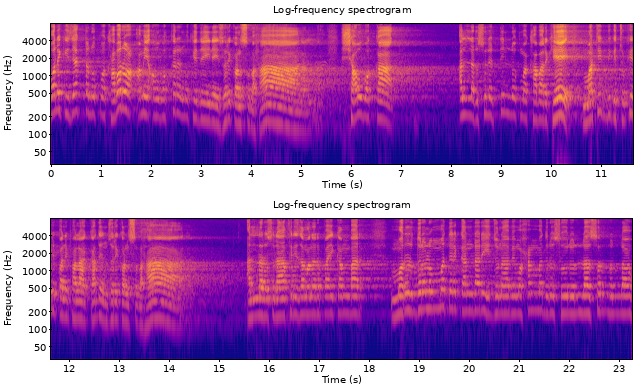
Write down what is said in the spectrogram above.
বলে কি যে, একটা লোকমা খাবারও আমি আউ বাক্কারের মুখে দেই নেই। জরে কনসবাহান আল্লাহ শাউ বক্কার আল্লাহ রসুলের তিন লোকমা খাবার খেয়ে মাটির দিকে চোখের পানি ফালা কাঁদেন। জরে কনসবাহান আল্লাহ রসুল আখরি জামানার পাইকাম্বার মরুর দুরলম্মতের কান্ডারি জোনাবে মোহাম্মদ রসুল্লাহ সাল্লাহ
